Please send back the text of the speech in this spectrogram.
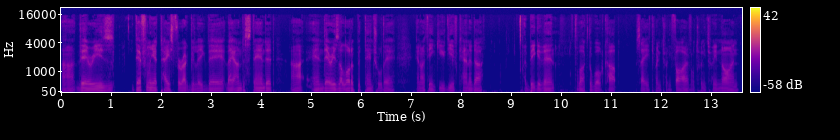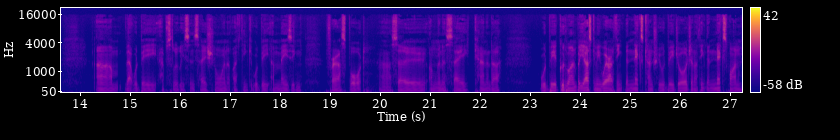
Uh, there is definitely a taste for rugby league there. They understand it, uh, and there is a lot of potential there. And I think you give Canada a big event like the World Cup, say 2025 or 2029, um, that would be absolutely sensational, and I think it would be amazing for our sport. Uh, so I'm going to say Canada would be a good one. But you're asking me where I think the next country would be, George, and I think the next one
